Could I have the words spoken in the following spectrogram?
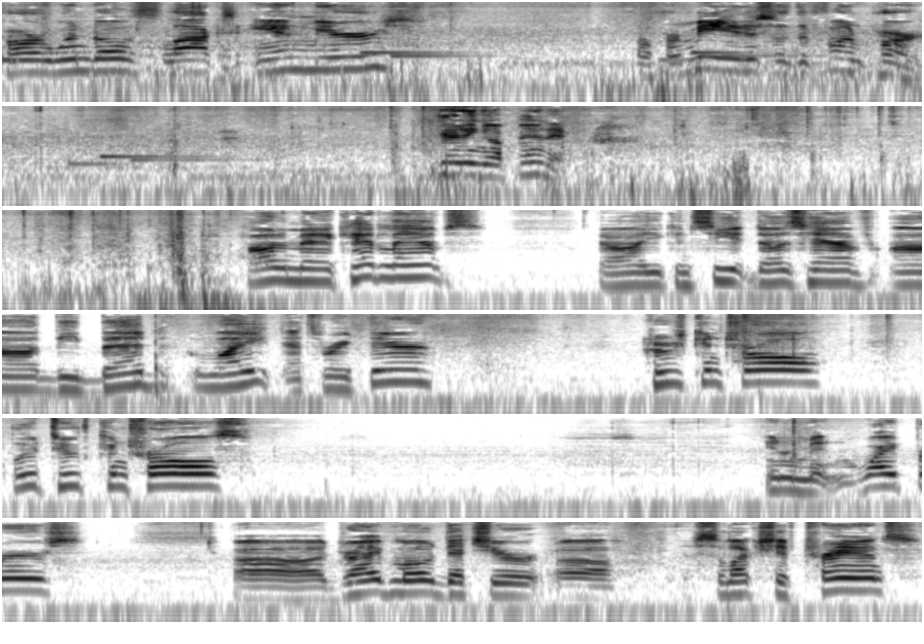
power windows, locks, and mirrors. Well, for me, this is the fun part. Getting up in it. Automatic headlamps. Uh, you can see it does have uh, the bed light. That's right there. Cruise control, Bluetooth controls, intermittent wipers, uh, drive mode, that's your uh, select shift trans,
